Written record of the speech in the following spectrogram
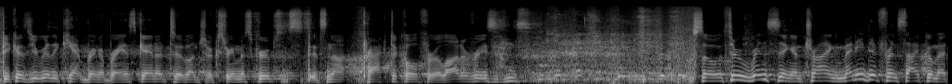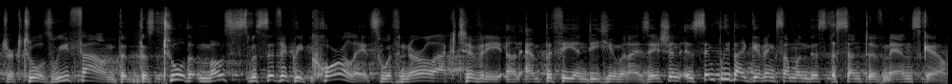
because you really can't bring a brain scanner to a bunch of extremist groups. It's, it's not practical for a lot of reasons. so through rinsing and trying many different psychometric tools, we found that the tool that most specifically correlates with neural activity on empathy and dehumanization is simply by giving someone this ascent of man scale.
